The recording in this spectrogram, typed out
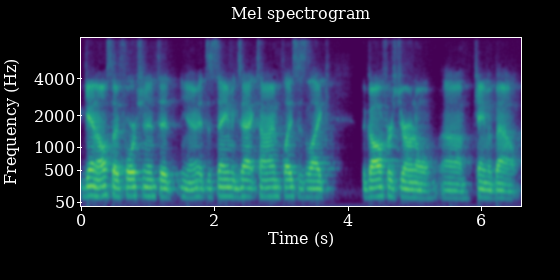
again, also fortunate that, you know, at the same exact time, places like the Golfers Journal uh, came about,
